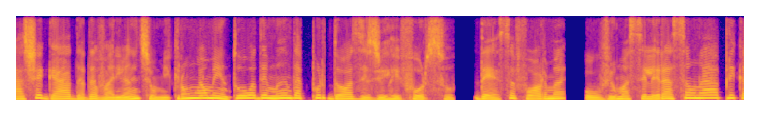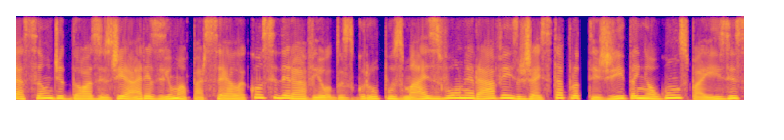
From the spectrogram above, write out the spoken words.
a chegada da variante Omicron aumentou a demanda por doses de reforço. Dessa forma, houve uma aceleração na aplicação de doses diárias e uma parcela considerável dos grupos mais vulneráveis já está protegida em alguns países,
